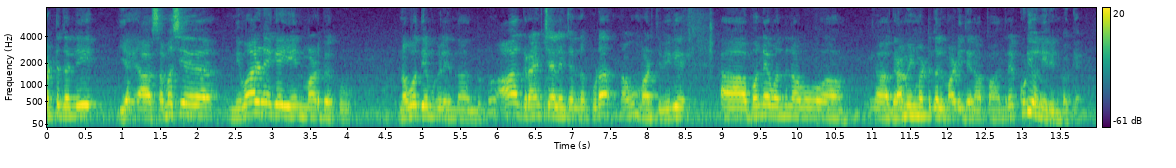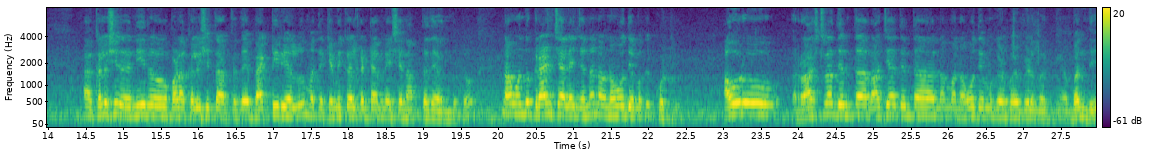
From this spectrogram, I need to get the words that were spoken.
ಮಟ್ಟದಲ್ಲಿ ಆ ಸಮಸ್ಯೆ ನಿವಾರಣೆಗೆ ಏನು ಮಾಡಬೇಕು? ನವೋದ್ಯಮಗಳಿಂದ ಅಂದ್ಬಿಟ್ಟು ಆ ಗ್ರ್ಯಾಂಡ್ ಚಾಲೆಂಜನ್ನು ಕೂಡ ನಾವು ಮಾಡ್ತೀವಿ. ಹೀಗೆ ಮೊನ್ನೆ ಒಂದು ನಾವು ಗ್ರಾಮೀಣ ಮಟ್ಟದಲ್ಲಿ ಮಾಡಿದ್ದೇನಪ್ಪ ಅಂದರೆ ಕುಡಿಯೋ ನೀರಿನ ಬಗ್ಗೆ. ಕಲುಷಿತ ನೀರು ಭಾಳ ಕಲುಷಿತ ಆಗ್ತದೆ, ಬ್ಯಾಕ್ಟೀರಿಯಲ್ಲು ಮತ್ತು ಕೆಮಿಕಲ್ ಕಂಟ್ಯಾಮಿನೇಷನ್ ಆಗ್ತದೆ ಅಂದ್ಬಿಟ್ಟು ನಾವೊಂದು ಗ್ರ್ಯಾಂಡ್ ಚಾಲೆಂಜನ್ನು ನಾವು ನವೋದ್ಯಮಕ್ಕೆ ಕೊಟ್ವಿ. ಅವರು ರಾಷ್ಟ್ರಾದ್ಯಂತ, ರಾಜ್ಯಾದ್ಯಂತ ನಮ್ಮ ನವೋದ್ಯಮಗಳ ಬಗ್ಗೆ ಬಂದು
